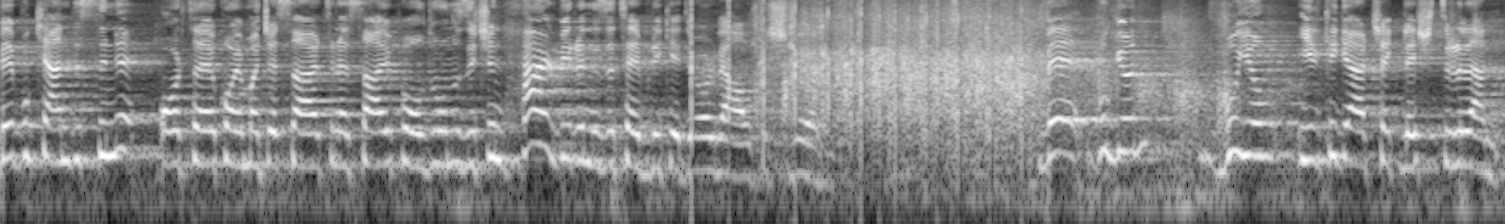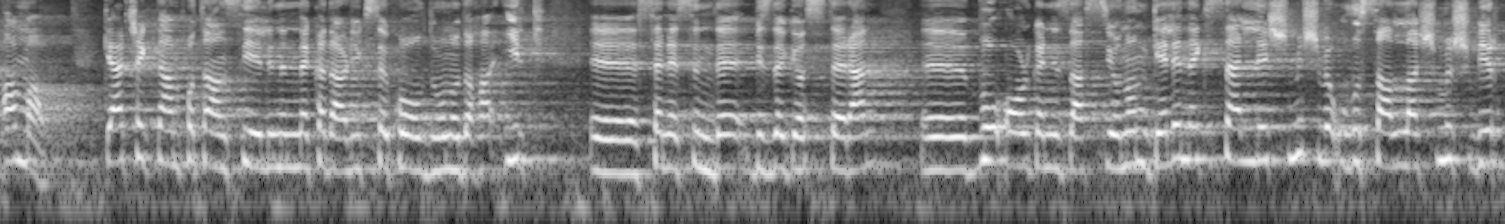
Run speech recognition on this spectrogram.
ve bu kendisini ortaya koyma cesaretine sahip olduğunuz için her birinizi tebrik ediyor ve alkışlıyorum. Ve bugün bu yıl ilki gerçekleştirilen ama gerçekten potansiyelinin ne kadar yüksek olduğunu daha ilk e, senesinde bize gösteren e, bu organizasyonun gelenekselleşmiş ve ulusallaşmış bir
